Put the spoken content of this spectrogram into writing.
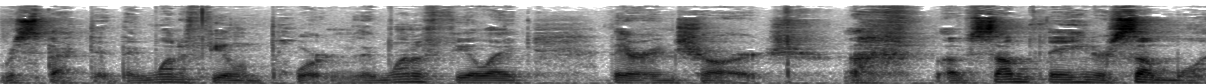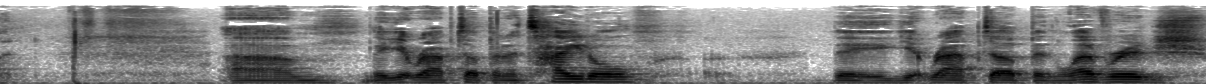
respected. They want to feel important. They want to feel like they're in charge of, of something or someone. Um, they get wrapped up in a title. They get wrapped up in leverage.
